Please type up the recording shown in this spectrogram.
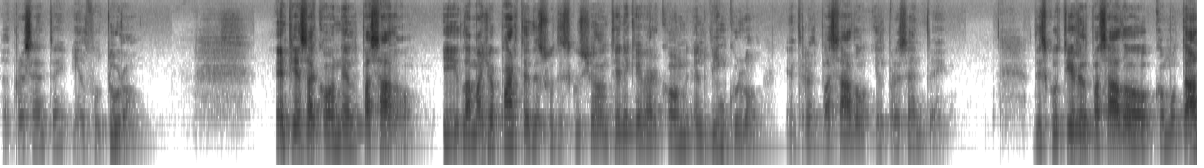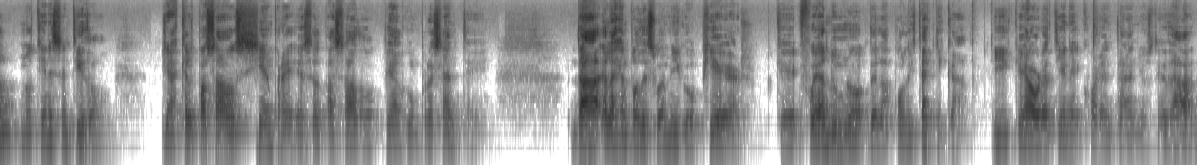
el presente y el futuro. Empieza con el pasado y la mayor parte de su discusión tiene que ver con el vínculo entre el pasado y el presente. Discutir el pasado como tal no tiene sentido, ya que el pasado siempre es el pasado de algún presente. Da el ejemplo de su amigo Pierre, que fue alumno de la Politécnica y que ahora tiene 40 años de edad.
